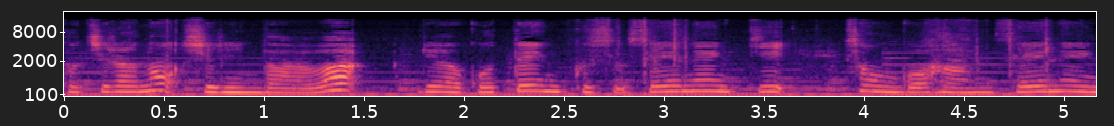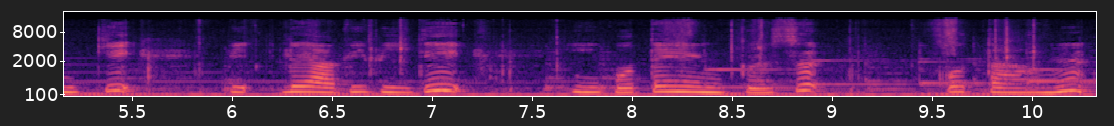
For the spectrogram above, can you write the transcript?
こちらのシリンダーはレアゴテンクス青年期孫悟飯青年期レアビビディゴテンクスゴタン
